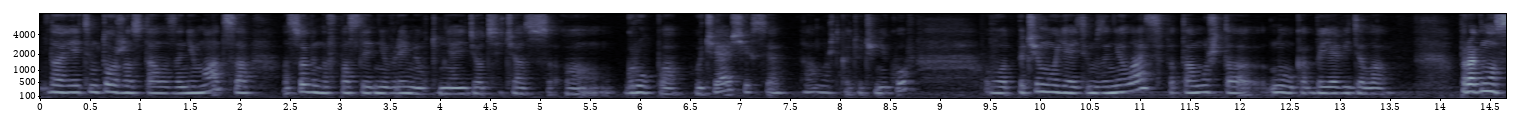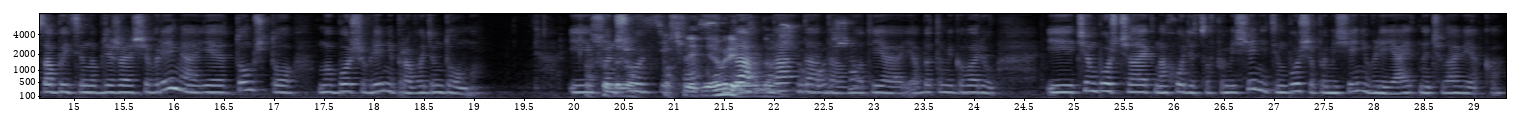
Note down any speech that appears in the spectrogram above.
Да, я этим тоже стала заниматься. Особенно в последнее время вот у меня идет сейчас э, группа учащихся, да, можно сказать, учеников. Вот почему я этим занялась, потому что, ну, как бы я видела прогноз событий на ближайшее время и о том, что мы больше времени проводим дома. И Особенно фэншуй... в последнее время, да. Да, да, да, да, вот я, я об этом и говорю. И чем больше человек находится в помещении, тем больше помещение влияет на человека.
